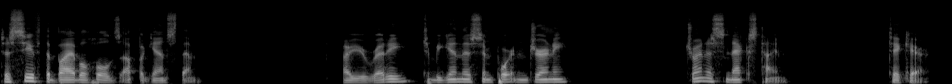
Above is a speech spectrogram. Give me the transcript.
to see if the Bible holds up against them. Are you ready to begin this important journey? Join us next time. Take care.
